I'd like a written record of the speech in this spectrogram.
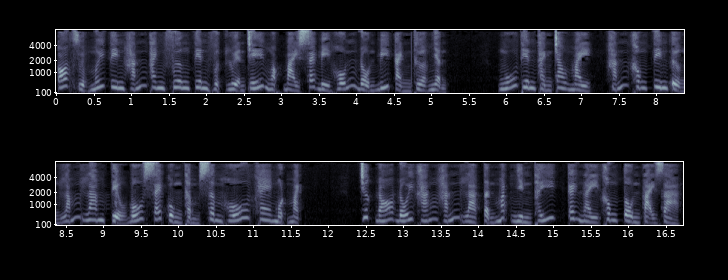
Có dược mới tin hắn thanh phương tiên vực luyện chế ngọc bài sẽ bị hỗn độn bí cảnh thừa nhận. Ngũ thiên thành trao mày, hắn không tin tưởng lắm Lam tiểu bố sẽ cùng thẩm sâm hố khe một mạch. Trước đó đối kháng hắn là tận mắt nhìn thấy cái này không tồn tại giả.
